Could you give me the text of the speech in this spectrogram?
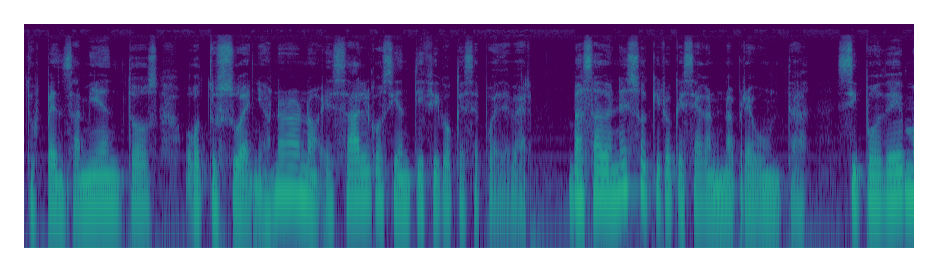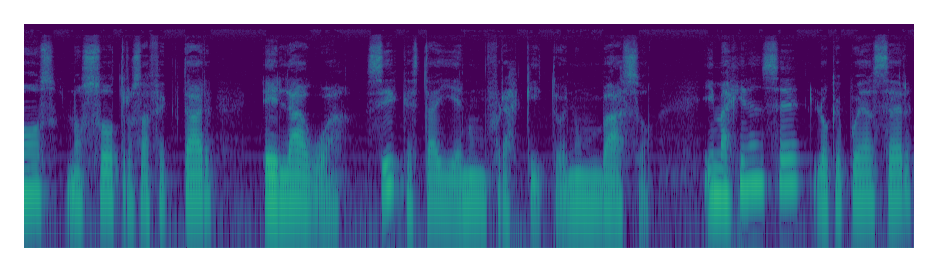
tus pensamientos o tus sueños. No, no, no, es algo científico que se puede ver. Basado en eso, quiero que se hagan una pregunta. Si podemos nosotros afectar el agua, ¿sí? Que está ahí en un frasquito, en un vaso Imagínense lo que puede hacer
